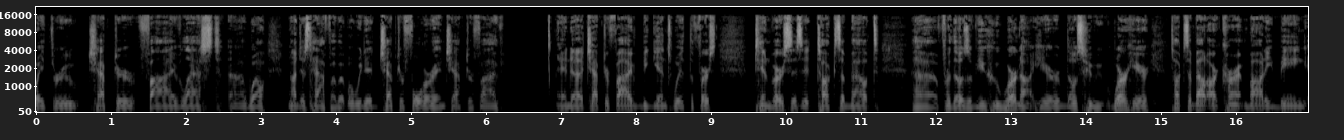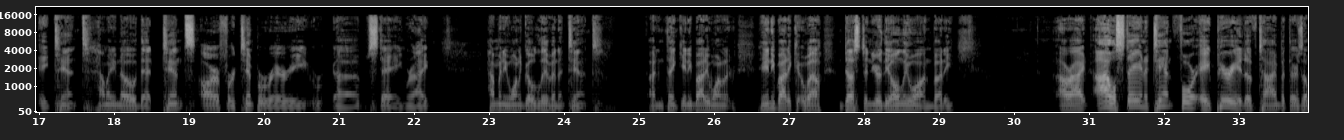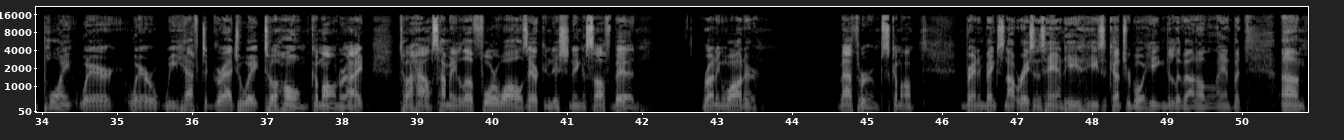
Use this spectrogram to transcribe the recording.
halfway through chapter 5 last, uh, well, not just half of it, but we did chapter 4 and chapter 5. And uh, chapter 5 begins with the first 10 verses. It talks about, uh, for those of you who were not here, those who were here, talks about our current body being a tent. How many know that tents are for temporary uh, staying, right? How many want to go live in a tent? I didn't think anybody wanted anybody. Well, Dustin, you're the only one, buddy. All right, I will stay in a tent for a period of time, but there's a point where where we have to graduate to a home. Come on, right? To a house. How many love four walls, air conditioning, a soft bed, running water, bathrooms? Come on. Brandon Banks not raising his hand. He he's a country boy. He can live out on the land, but. Um,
